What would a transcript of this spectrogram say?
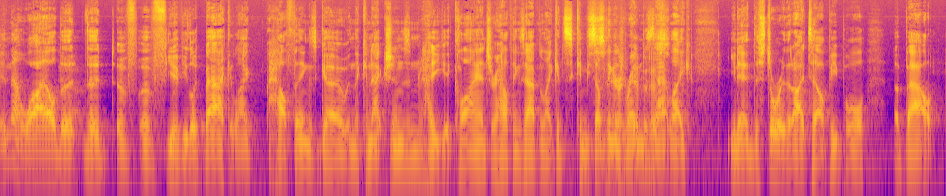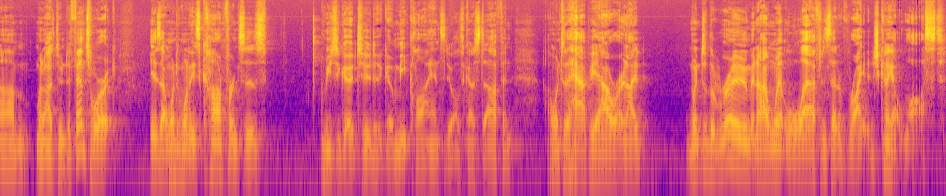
Isn't that wild? The the of, of you know, if you look back at like how things go and the connections and how you get clients or how things happen, like it's can be something as random as that. Like you know, the story that I tell people about um, when I was doing defense work is I went to one of these conferences we used to go to to go meet clients and do all this kind of stuff, and I went to the happy hour and I went to the room and I went left instead of right. I just kind of got lost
